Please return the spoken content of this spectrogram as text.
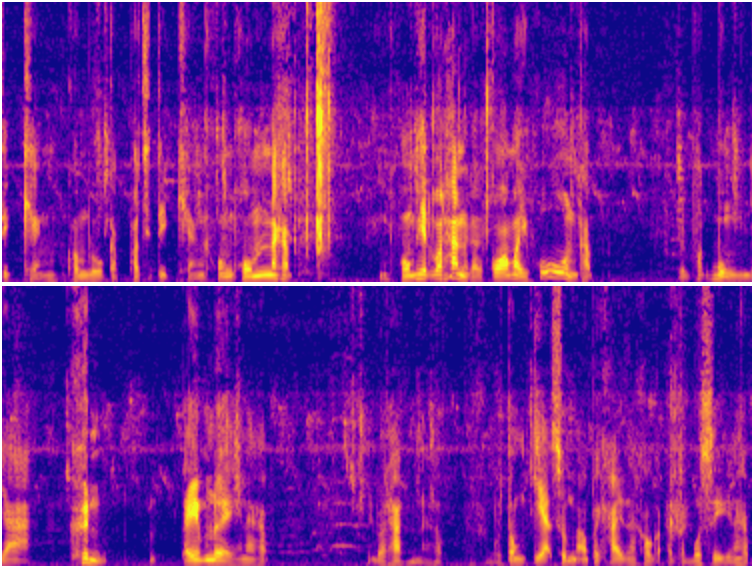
ติกแข็งความรู้กับพลาสติกแข็งของผมนะครับ ผมเห็นว่าท่านก็กองไว้พูนครับจนพักบุ่งยาขึ้นเต็มเลยนะครับเห็นว่าท่านนะครับต้องแกะซุ่มเอาไปขายนะเขาก็อาจจะบ่ซื้อนะครับ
